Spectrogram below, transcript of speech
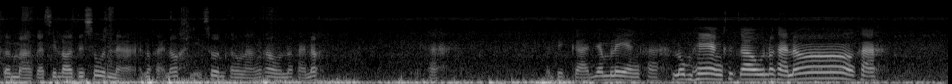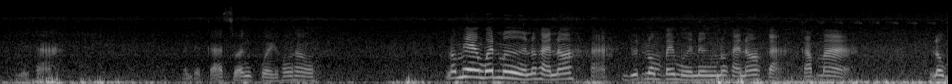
ส่วนมากก็สิรอแต่โซนหนาเนาะค่ะเนาะนี่โซนข้างหลังเฮาเนาะค่ะเนาะากาศย่ำแรงค่ะ ลมแห้งคือเก่านะคะเนาะค่ะนี่ค่ะบรรยากาศสวนกล้วยของเราลมแห้งเบิดมือนะค่ะเนาะค่ะหยุดลมไปมือหนึ่งนะค่ะเนาะกะกลับมาลม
